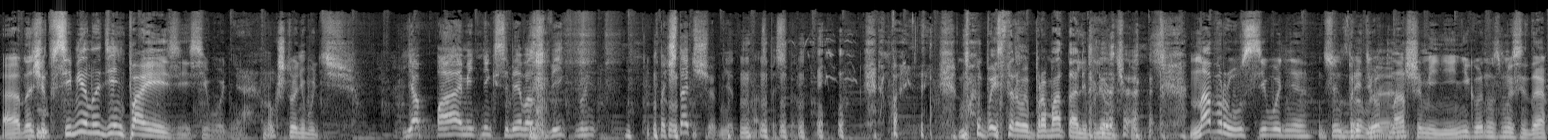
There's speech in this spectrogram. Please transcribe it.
А, значит, Всемирный день поэзии сегодня. Ну, что-нибудь я памятник себе воздвигну. Почитать еще? Нет, спасибо. Быстро вы промотали пленочку. Навруз сегодня. Сегодня придет наш именинник в этом смысле, да.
